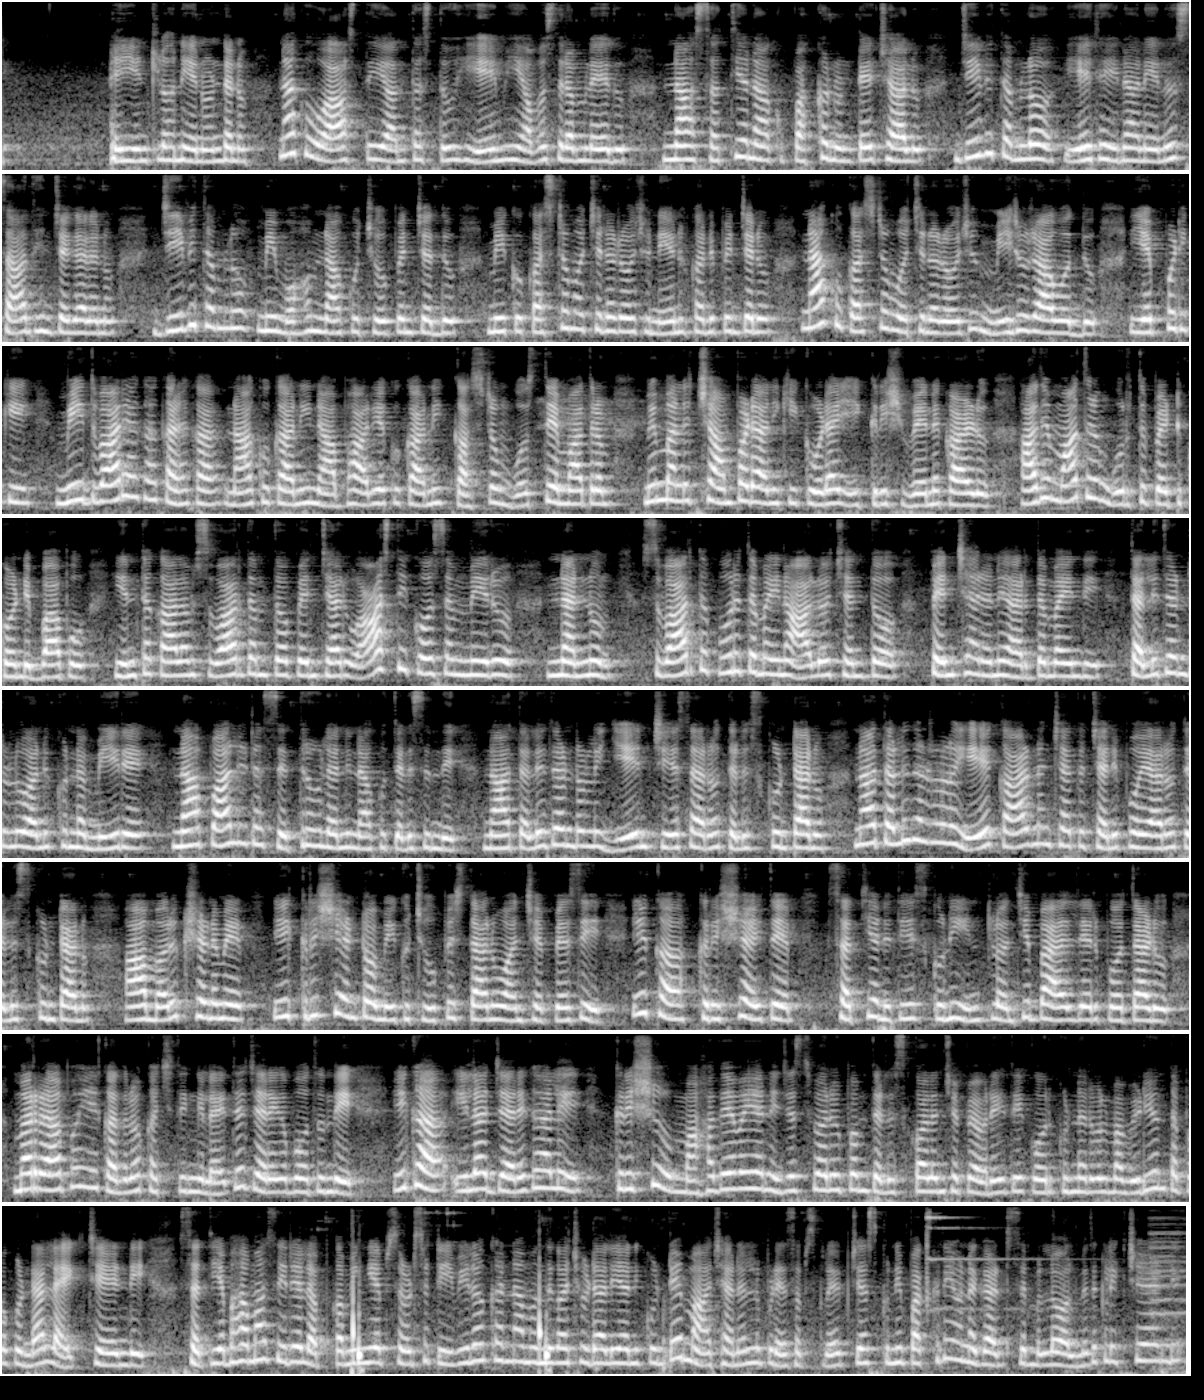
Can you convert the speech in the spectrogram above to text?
ఈ ఇంట్లో నేనుండను. నాకు ఆస్తి అంతస్తు ఏమీ అవసరం లేదు. నా సత్య నాకు పక్కనుంటే చాలు. జీవితంలో ఏదైనా నేను సాధించగలను. జీవితంలో మీ మొహం నాకు చూపించద్దు. మీకు కష్టం వచ్చిన రోజు నేను కనిపించను. నాకు కష్టం వచ్చిన రోజు మీరు రావద్దు. ఎప్పటికీ మీ ద్వారాగా కనుక నాకు కానీ నా భార్యకు కానీ కష్టం వస్తే మాత్రం మిమ్మల్ని చంపడానికి కూడా ఈ క్రిష్ వెనకాడు. అది మాత్రం గుర్తుపెట్టుకోండి బాపు. ఇంతకాలం స్వార్థంతో పెంచారు. ఆస్తి కోసం మీరు నన్ను స్వార్థపూరితమైన ఆలోచనతో పెంచారని అర్థమైంది. తల్లిదండ్రులు అనుకున్న మీరే నా పాలిట శత్రువులని నాకు తెలిసింది. నా తల్లిదండ్రులు ఏం చేశారో తెలుసుకుంటాను. నా తల్లిదండ్రులు ఏ కారణం చేత చనిపోయారో తెలుసుకుంటాను. ఆ మరుక్షణమే ఈ క్రిష్ ఏంటో మీకు చూపిస్తాను అని చెప్పేసి ఇక క్రిష్ అయితే సత్యని తీసుకుని ఇంట్లోంచి బయలుదేరిపోతాడు. మరి రాబోయే కథలో ఖచ్చితంగా ఇలా అయితే జరగబోతుంది. ఇక ఇలా జరగాలి. క్రిష్ మహాదేవయ్య నిజస్వరూపం తెలుసుకోవాలని చెప్పి ఎవరైతే కోరుకుంటున్నారో వాళ్ళు మా వీడియోని తప్పకుండా లైక్ చేయండి. సత్యభామ సీరియల్ అప్కమింగ్ ఎపిసోడ్స్ టీవీలో కన్నా ముందుగా చూడాలి అనుకుంటే మా ఛానల్ని ఇప్పుడే సబ్స్క్రైబ్ చేసుకుని పక్కనే ఉన్న గంట సింబల్లో ఆల్ మీద క్లిక్ చేయండి.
